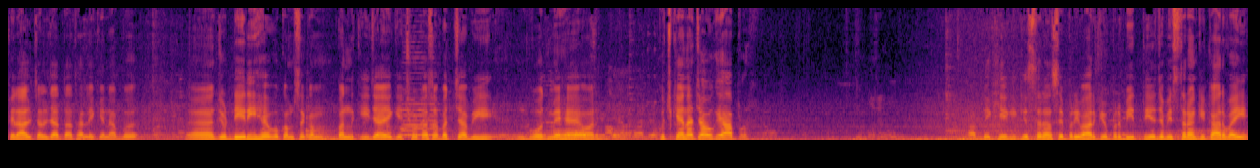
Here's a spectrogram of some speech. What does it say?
फ़िलहाल चल जाता था, लेकिन अब जो डेयरी है वो कम से कम बंद की जाएगी। छोटा सा बच्चा भी गोद में है और कुछ कहना चाहोगे आप? आप देखिए कि किस तरह से परिवार के ऊपर बीतती है। जब इस तरह की कार्रवाई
